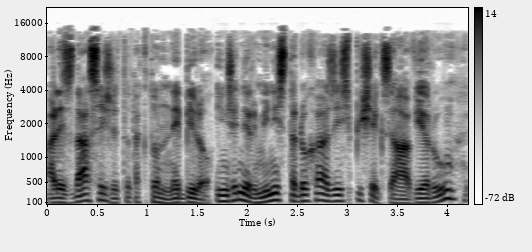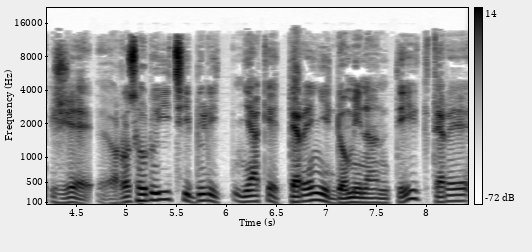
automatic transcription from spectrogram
Ale zdá se, že to takto nebylo. Inženýr ministr dochází spíše k závěru, že rozhodující byly nějaké terénní dominanty, které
